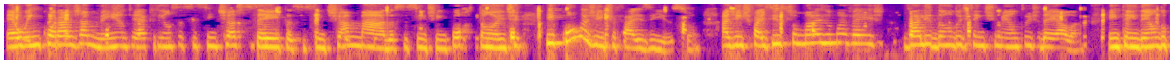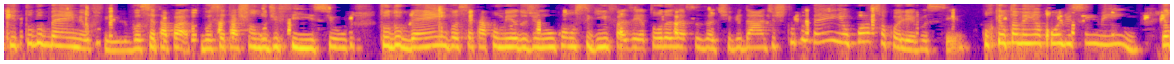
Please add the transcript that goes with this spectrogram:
é o encorajamento, é a criança se sentir aceita, se sentir amada, se sentir importante. E como a gente faz isso? A gente faz isso mais uma vez, validando os sentimentos dela, entendendo que tudo bem, meu filho, você tá, você tá achando difícil, tudo bem, você tá com medo de não conseguir fazer todas essas atividades, tudo bem, eu posso acolher você, porque eu também acolho isso em mim. Eu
